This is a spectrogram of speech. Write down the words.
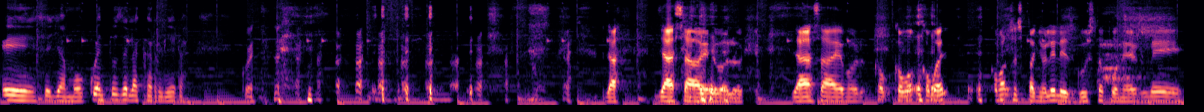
eh, se llamó Cuentos de la Carrilera. Cuenta- ya, ya sabemos lo que, ya sabemos cómo, cómo- cómo a los españoles les gusta ponerle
